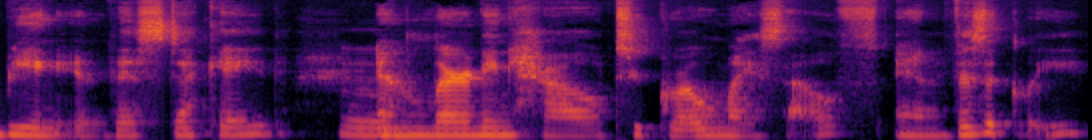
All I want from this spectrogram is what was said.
being in this decade mm. and learning how to grow myself and physically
